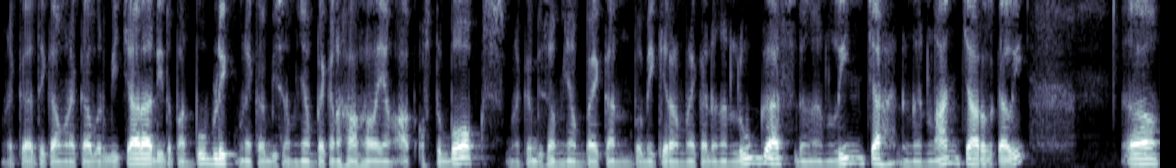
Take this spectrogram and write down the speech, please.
mereka ketika mereka berbicara di depan publik, mereka bisa menyampaikan hal-hal yang out of the box, mereka bisa menyampaikan pemikiran mereka dengan lugas, dengan lincah, dengan lancar sekali. Uh,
